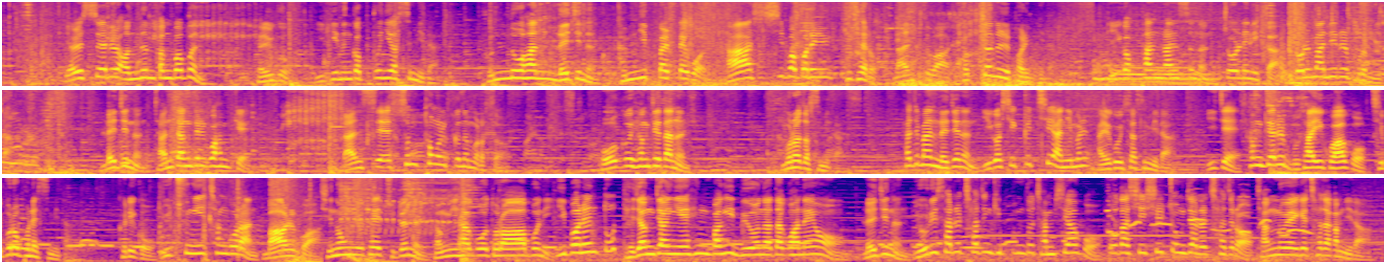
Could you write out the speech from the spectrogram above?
열쇠를 얻는 방법은 결국 이기는 것 뿐이었습니다. 분노한 레지는 금리빨 빼고 다 씹어버릴 기세로 란스와 격전을 벌입니다. 비겁한 란스는 쫄리니까 쫄마니를 부릅니다. 레지는 잔장들과 함께 란스의 숨통을 끊음으로써 보그 형제단은 무너졌습니다. 하지만 레제는 이것이 끝이 아님을 알고 있었습니다. 이제 형제를 무사히 구하고 집으로 보냈습니다. 그리고 유충이 창궐한 마을과 진홍요새 주변을 정리하고 돌아와 보니 이번엔 또 대장장이의 행방이 묘연하다고 하네요. 레지는 요리사를 찾은 기쁨도 잠시하고 또다시 실종자를 찾으러 장로에게 찾아갑니다.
